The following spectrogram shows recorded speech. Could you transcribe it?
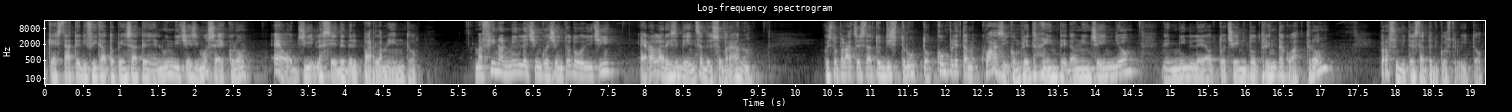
che è stato edificato pensate nell'undicesimo secolo, è oggi la sede del Parlamento, ma fino al 1512 era la residenza del sovrano. Questo palazzo è stato distrutto completam- quasi completamente da un incendio nel 1834, però subito è stato ricostruito.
